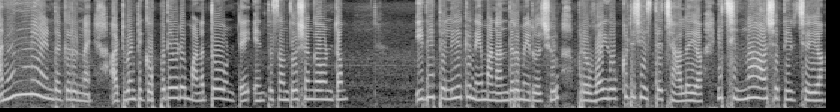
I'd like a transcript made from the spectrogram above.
అన్నీ ఆయన దగ్గర ఉన్నాయి. అటువంటి గొప్ప దేవుడే మనతో ఉంటే ఎంత సంతోషంగా ఉంటాం? ఇది తెలియకనే మనందరం ఈరోజు ప్రవ్వా ఇది ఒక్కటి చేస్తే చాలయ్యా. ఈ చిన్న ఆశ తీర్చయ్యా.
